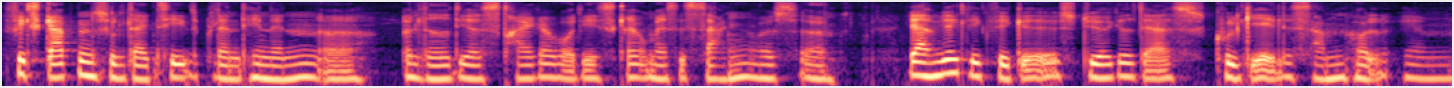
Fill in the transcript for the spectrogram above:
fik skabt en solidaritet blandt hinanden og, og lavede de her strækker, hvor de skrev en masse sange også. Og ja, virkelig fik øh, styrket deres kollegiale sammenhold. Øh.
